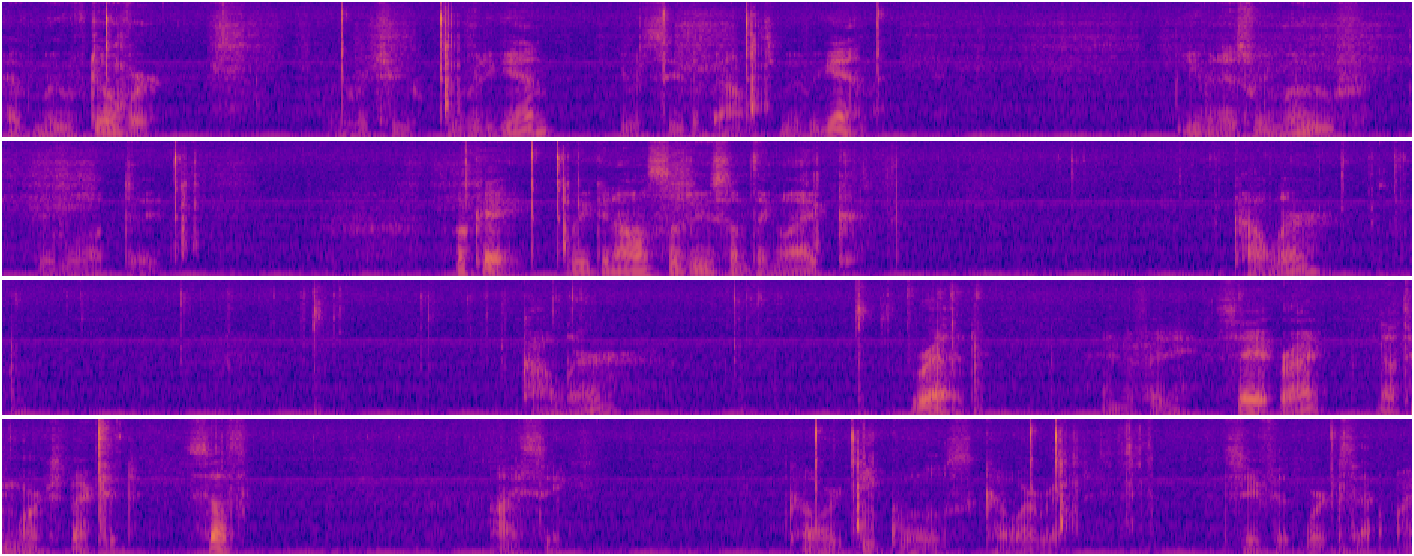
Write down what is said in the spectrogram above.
have moved over. If we were to move it again, you would see the bounds move again. Even as we move, they will update. Okay, we can also do something like color, color, red. And if I say it right, nothing more expected. Self, I see. Color equals color red. Let's see if it works that way.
